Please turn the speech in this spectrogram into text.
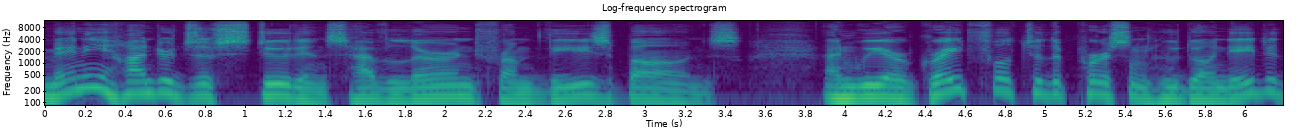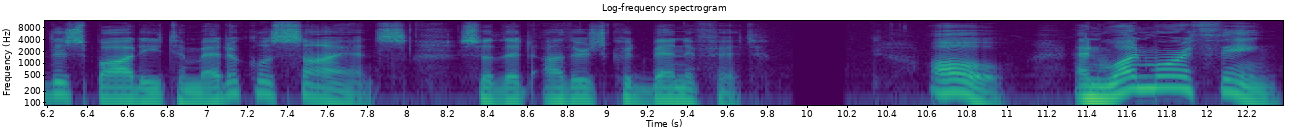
Many hundreds of students have learned from these bones, and we are grateful to the person who donated this body to medical science so that others could benefit. Oh, and one more thing.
